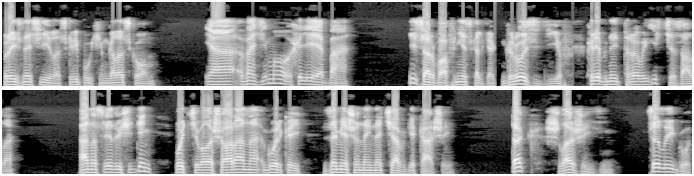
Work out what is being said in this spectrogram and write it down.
произносила скрипучим голоском — я возьму хлеба. И, сорвав несколько гроздьев хлебной травы, исчезала. А на следующий день подчевала Шарана горькой, замешанной на чавге кашей. Так шла жизнь. Целый год.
